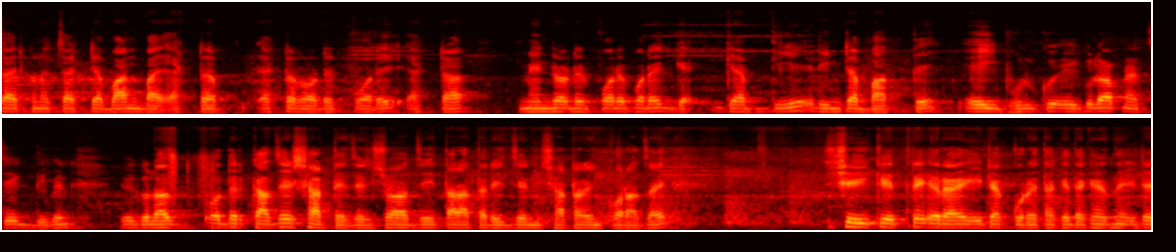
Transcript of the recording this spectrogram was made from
চার কোনো চারটা বান বা একটা একটা রডের পরে, একটা মেন রডের পরে পরে গ্যাপ দিয়ে রিংটা বাঁধতে। এই ভুলগুলো এইগুলো আপনার চেক দিবেন। এগুলো ওদের কাজের স্বার্থে যে সহজেই তাড়াতাড়ি যে শাটারিং করা যায়। সেই ক্ষেত্রে এরা এটা করে থাকে। দেখেন, এটা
